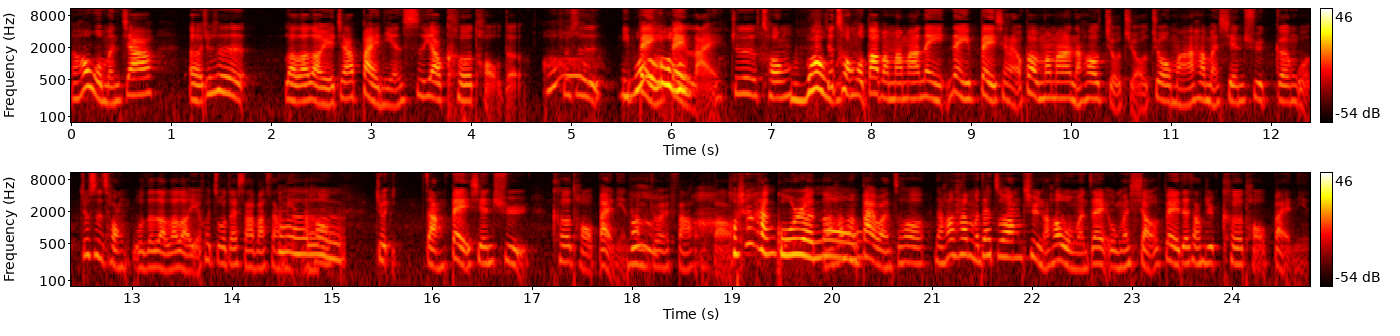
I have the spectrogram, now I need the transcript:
然后我们家呃，就是姥姥姥爷家拜年是要磕头的，就是一辈一辈来，就是从就从我爸爸妈妈那那一辈先来，我爸爸妈妈，然后舅舅舅妈他们先去跟我，就是从我的姥姥姥爷会坐在沙发上面，然后就长辈先去磕头拜年，他们就会发红包好。像韩国人然后他们哦。拜完之后，然后他们再坐上去，然后我们再我们小辈再上去磕头拜年，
